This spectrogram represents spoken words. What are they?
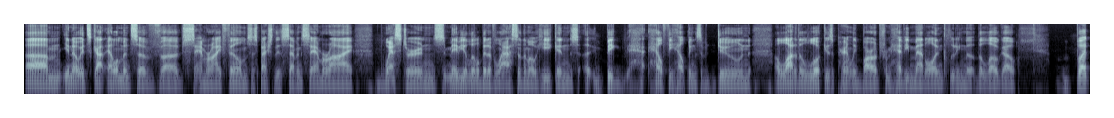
um, you know, it's got elements of uh, samurai films, especially the Seven Samurai, westerns, maybe a little bit of Last of the Mohicans, uh, big he- healthy helpings of Dune. A lot of the look is apparently borrowed from heavy metal, including the the logo, but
